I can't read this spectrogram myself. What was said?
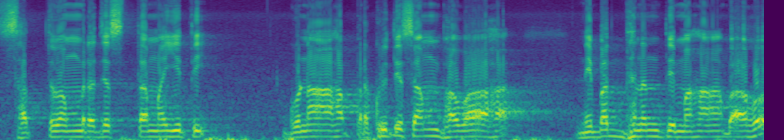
సత్వం రజస్తమయితి గుణా ప్రకృతి సంభవా నిబద్ధనంతి మహాబాహో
